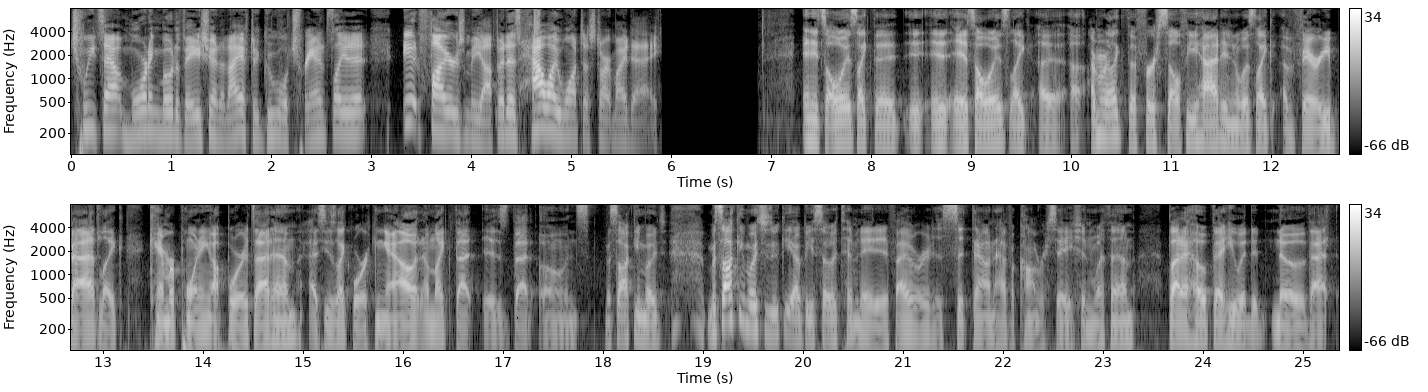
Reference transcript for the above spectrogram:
tweets out morning motivation and I have to Google translate it, it fires me up. It is how I want to start my day. And it's always like the it, it, it's always like a, a, I remember like the first selfie he had and it was like a very bad like camera pointing upwards at him as he's like working out. I'm like that is that owns Masaki Mo- Masaki Mochizuki. I'd be so intimidated if I were to sit down and have a conversation with him, but I hope that he would know that.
